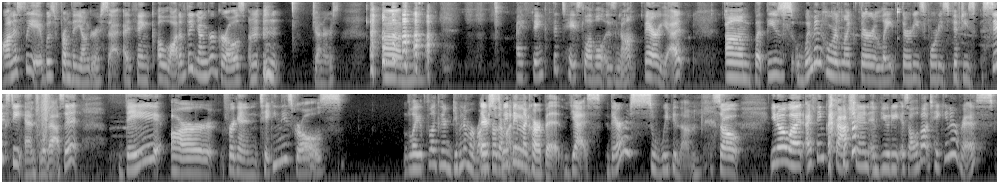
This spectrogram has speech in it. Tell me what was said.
honestly, it was from the younger set. I think a lot of the younger girls, Jenners, um, I think the taste level is not there yet. Um, but these women who are in like their late 30s, 40s, 50s, 60, Angela Bassett, they are friggin' taking these girls like like they're giving them a run They're for their sweeping money. the carpet. Yes, they're sweeping them. So, you know what? I think fashion and beauty is all about taking a risk.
